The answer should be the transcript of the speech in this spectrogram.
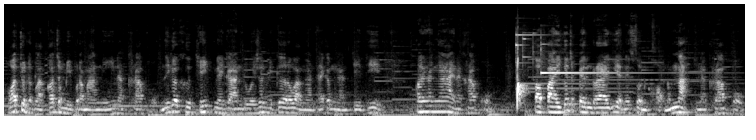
เพราะว่าจุดหลักๆก็จะมีประมาณนี้นะครับผมนี่ก็คือทริคในการดูชั่นฟิกเกอร์ระหว่างงานแท้กับงานจีนที่ค่อนข้างง่ายนะครับผม ต่อไปก็จะเป็นรายละเอียดในส่วนของน้ำหนักนะครับผม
